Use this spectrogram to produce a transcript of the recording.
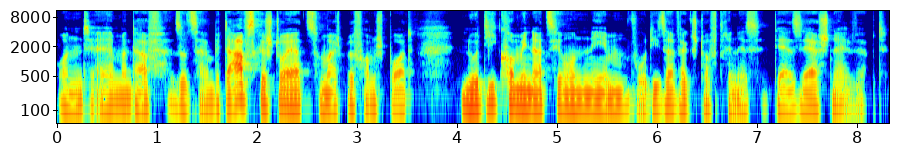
Und äh, man darf sozusagen bedarfsgesteuert, zum Beispiel vom Sport, nur die Kombination nehmen, wo dieser Wirkstoff drin ist, der sehr schnell wirkt.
